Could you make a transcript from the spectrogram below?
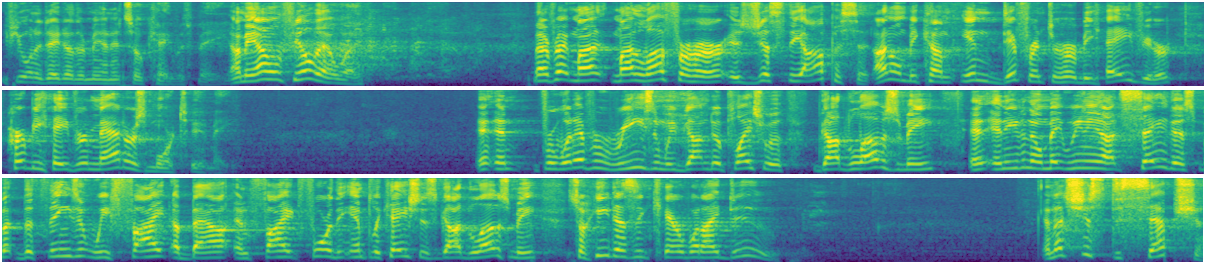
If you want to date other men, it's okay with me. I mean, I don't feel that way. Matter of fact, my, my love for her is just the opposite. I don't become indifferent to her behavior. Her behavior matters more to me. And, and, for whatever reason, we've gotten to a place where God loves me. And, and even though may, we may not say this, but the things that we fight about and fight for, the implications God loves me, so He doesn't care what I do. And that's just deception.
